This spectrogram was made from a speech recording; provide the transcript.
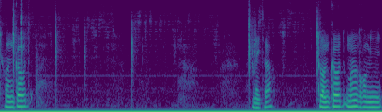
to encode later. To encode monodromy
